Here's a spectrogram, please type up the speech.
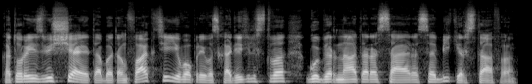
который извещает об этом факте его превосходительство губернатора Сайреса Бикерстафа.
